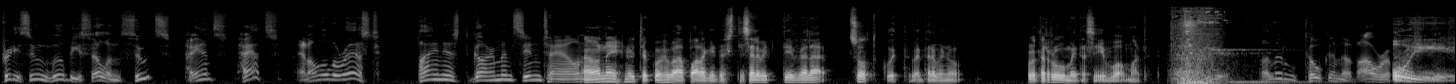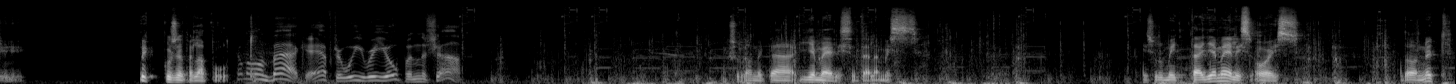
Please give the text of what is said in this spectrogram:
Pretty soon we'll be selling suits, pants, hats, and all the rest. Finest garments in town. No niin, nyt joku hyvä palkinto. Sitten selvittiin vielä sotku, että ei tarvinnut ruveta ruumiita siivoamaan. A little token of our appreciation. Oi! Pikkusen vielä puuttuu. Come on back after we reopen the shop. Onko sulla mitään jemelissä täällä missä? Ei sulla mitään jemelis ois. Kato nyt.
